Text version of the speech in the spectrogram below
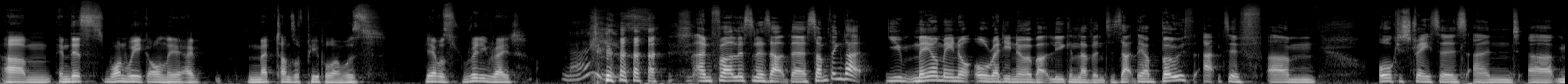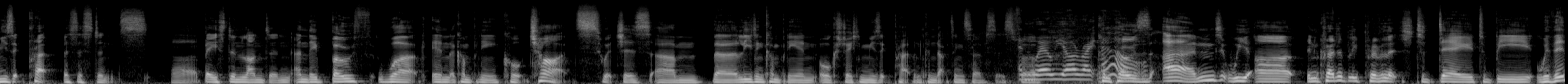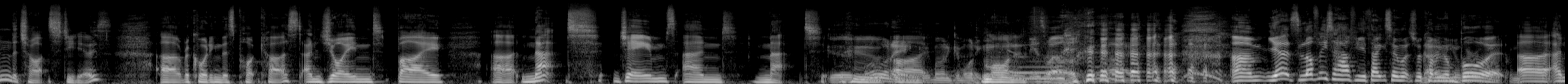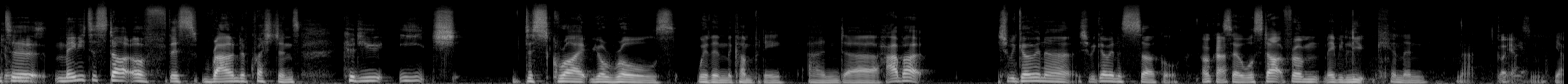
um, in this one week only, I met tons of people and was yeah, it was really great. Nice. And for our listeners out there, something that you may or may not already know about Luke and Levent is that they are both active um, orchestrators and uh, music prep assistants uh, based in London, and they both work in a company called Charts, which is um, the leading company in orchestrating music prep and conducting services for and where we are right composers. now. And we are incredibly privileged today to be within the Charts studios, uh, recording this podcast, and joined by uh, Nat, James, and Matt, Good who morning. are Good morning. Good morning. Good Morning. as well. um, yeah, it's lovely to have you. Thanks so much for No, coming on board. Uh, and to us. maybe to start off this round of questions, could you each describe your roles within the company? And uh, how about should we go in a should we go in a circle? Okay. So we'll start from maybe Luke and then Nat. Got ya. Yeah. Yeah,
